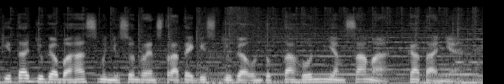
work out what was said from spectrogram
Kita juga bahas menyusun rent strategis juga untuk tahun yang sama, katanya.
